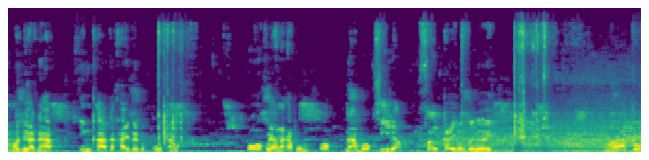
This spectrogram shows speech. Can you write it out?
ำเขาเดือดนะครับทิ้งคาตะไคร้ใบประกรูดเอาออกแล้วนะครับ ผมออกน้ำออกซีแล้วใส่ไก่ลงไปเลยอ๋อตัว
